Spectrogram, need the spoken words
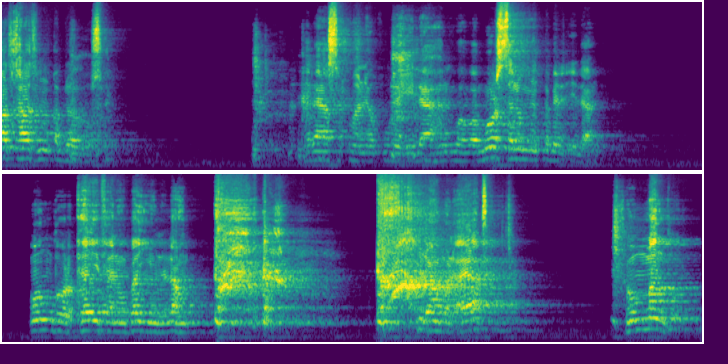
قد خلت من قبل الرسل. فلا يصح أن يكون إلها وهو مرسل من قبل الإله. انظر كيف نبين لهم لهم الآيات. ثم انظر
